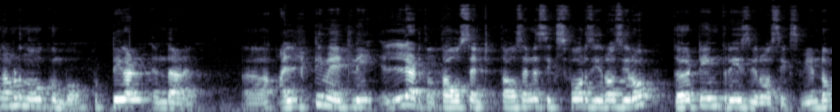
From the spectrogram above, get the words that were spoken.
നമ്മൾ നോക്കുമ്പോൾ കുട്ടികൾ എന്താണ് അൾട്ടിമേറ്റ്ലി എല്ലായിടത്തും thousand thousand six four zero zero thirteen three zero six വീണ്ടും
